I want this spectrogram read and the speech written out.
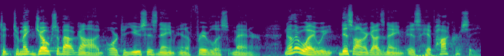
to, to make jokes about God or to use his name in a frivolous manner. Another way we dishonor God's name is hypocrisy.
